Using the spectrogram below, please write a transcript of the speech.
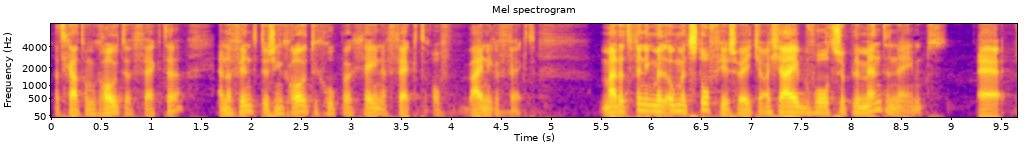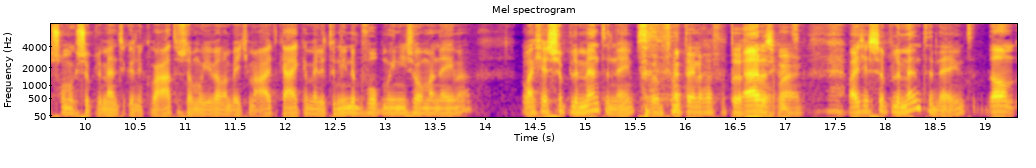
Dat gaat om grote effecten. En dan vind ik dus in grote groepen geen effect of weinig effect. Maar dat vind ik met, ook met stofjes, weet je. Als jij bijvoorbeeld supplementen neemt, eh, sommige supplementen kunnen kwaad, dus daar moet je wel een beetje mee uitkijken. Melatonine bijvoorbeeld moet je niet zomaar nemen. Maar als jij supplementen neemt, Daar wil ik zo meteen nog even op terug. Ja, dat is goed. maar als je supplementen neemt, dan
